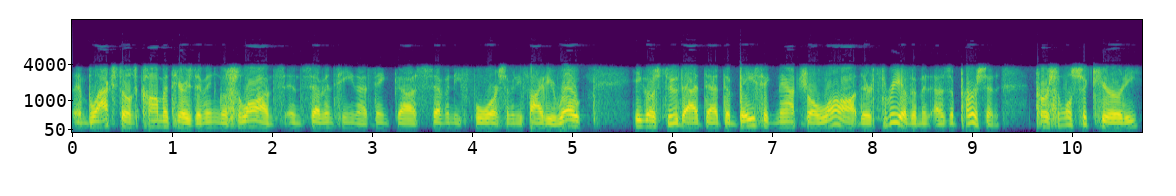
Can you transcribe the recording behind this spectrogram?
In Blackstone's commentaries of English law in 17, I think uh, 74, 75, he wrote he goes through that that the basic natural law there are three of them as a person personal security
